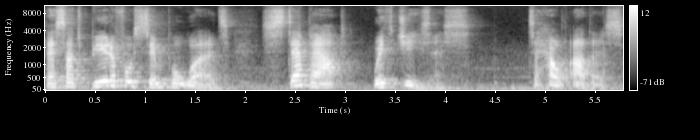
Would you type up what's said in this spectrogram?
they're such beautiful, simple words. Step out with Jesus to help others.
